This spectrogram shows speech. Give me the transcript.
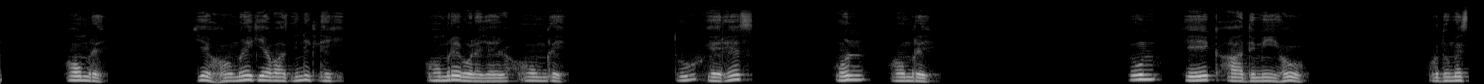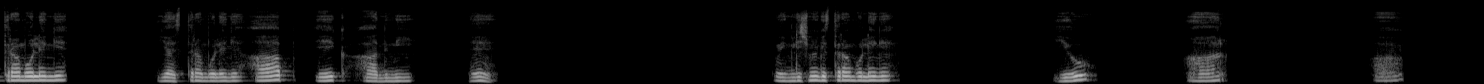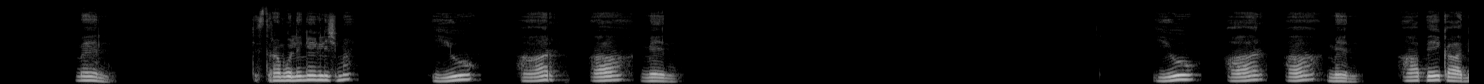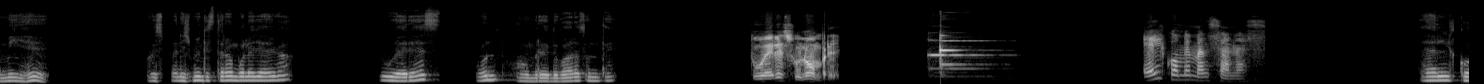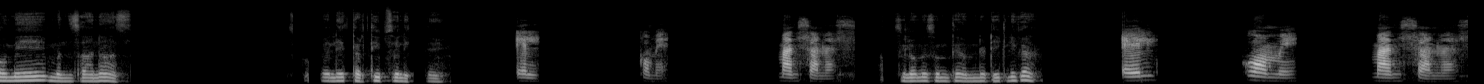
ओमरे ये होमरे की आवाज़ नहीं निकलेगी। ओमरे बोला जाएगा ओमरे तू एरेस उन ओमरे तुम एक आदमी हो। उर्दू में इस तरह बोलेंगे या इस तरह बोलेंगे, आप एक आदमी हैं। तो इंग्लिश में किस तरह बोलेंगे? यू आर अ मैन किस तरह बोलेंगे इंग्लिश में? You are a man you are a man आप एक आदमी हैं। और स्पेनिश में किस तरह बोला जाएगा? तू एरेस उन होमरे दोबारा सुनते हैं। tú eres un hombre, él come manzanas, एल कोमे मंसानास इसको पहले तरतीब से लिखते हैं। Él come manzanas, अफसलों में सुनते हैं। हमने ठीक लिखा? Come manzanas,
